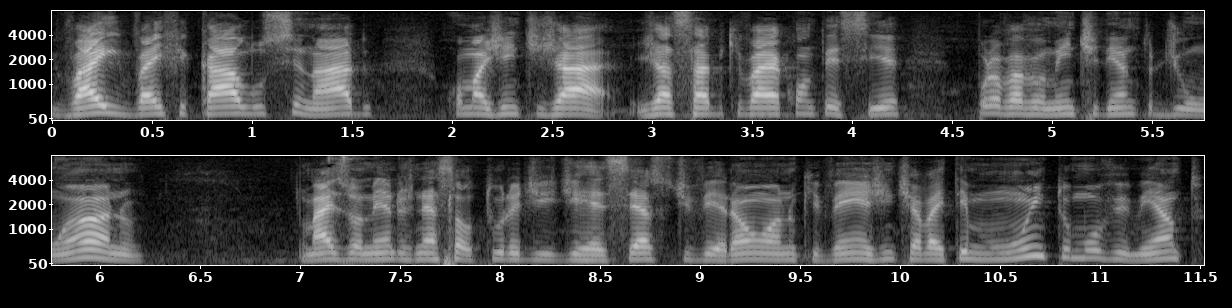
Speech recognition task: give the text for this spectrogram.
vai, vai ficar alucinado, como a gente já, já sabe que vai acontecer, provavelmente dentro de um ano, mais ou menos nessa altura de, de recesso de verão, ano que vem, a gente já vai ter muito movimento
